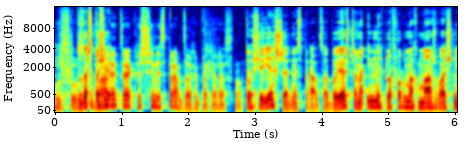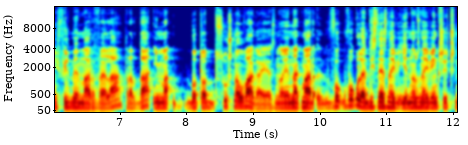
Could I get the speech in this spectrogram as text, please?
usług. To znaczy, to no, się- ale to jakoś się nie sprawdza chyba teraz, no. To się jeszcze nie sprawdza, bo jeszcze na innych platformach masz właśnie filmy Marvela, prawda? I ma, bo to słuszna uwaga jest. No jednak Mar w, w ogóle Disney jest naj, jedną z największych, czy,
